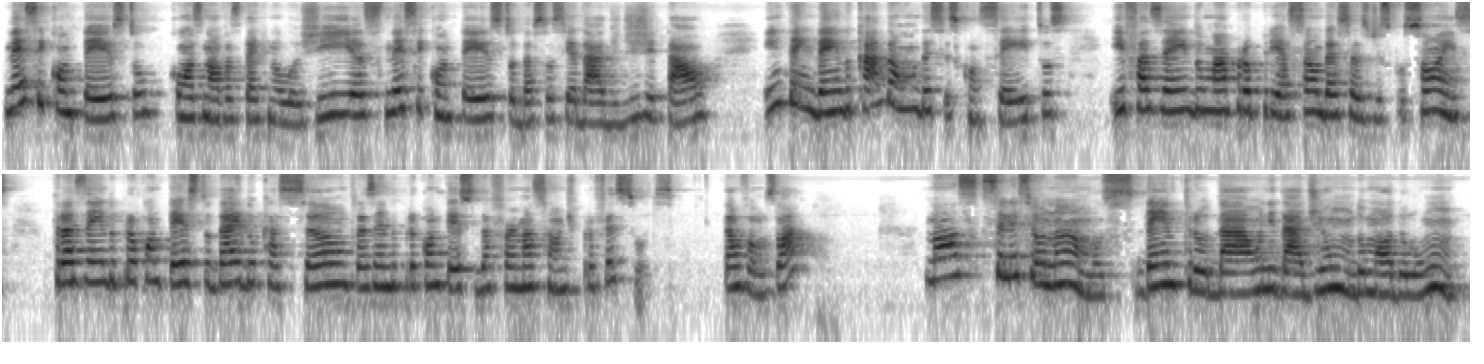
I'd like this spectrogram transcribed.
nesse contexto com as novas tecnologias, nesse contexto da sociedade digital, entendendo cada um desses conceitos e fazendo uma apropriação dessas discussões, trazendo para o contexto da educação, trazendo para o contexto da formação de professores. Então, vamos lá? Nós selecionamos, dentro da unidade 1 do módulo 1,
